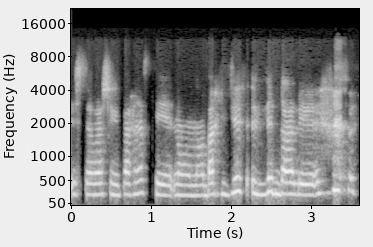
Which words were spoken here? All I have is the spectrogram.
justement, chez mes parents, c'était, on embarque vite, vite dans le,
